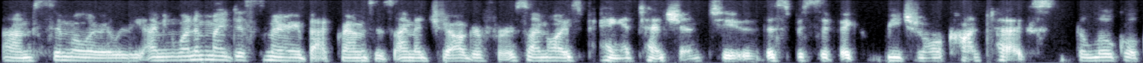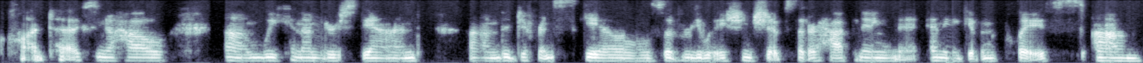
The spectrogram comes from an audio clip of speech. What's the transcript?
um, similarly, I mean, one of my disciplinary backgrounds is I'm a geographer, so I'm always paying attention to the specific regional context, the local context, you know, how um, we can understand um, the different scales of relationships that are happening in any given place. Um,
